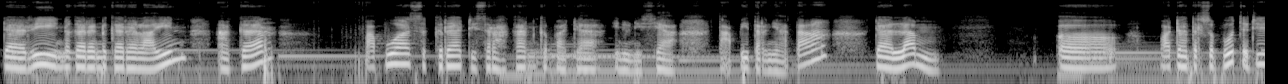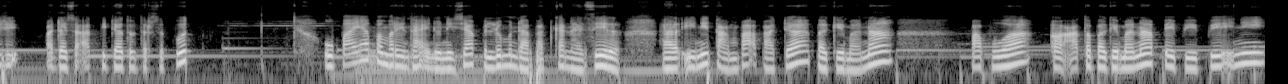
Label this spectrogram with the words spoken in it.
dari negara-negara lain agar Papua segera diserahkan kepada Indonesia. Tapi ternyata dalam uh, wadah tersebut, jadi pada saat pidato tersebut, upaya pemerintah Indonesia belum mendapatkan hasil. Hal ini tampak pada bagaimana Papua uh, atau bagaimana PBB ini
